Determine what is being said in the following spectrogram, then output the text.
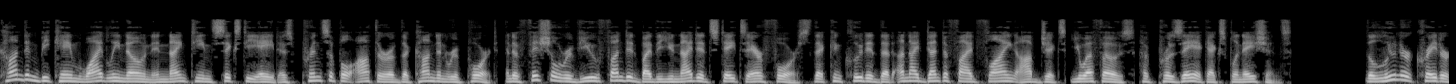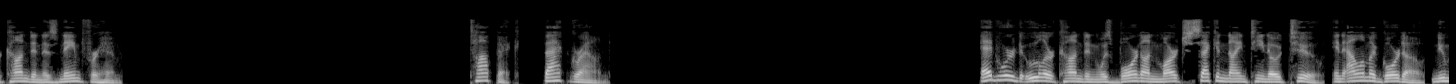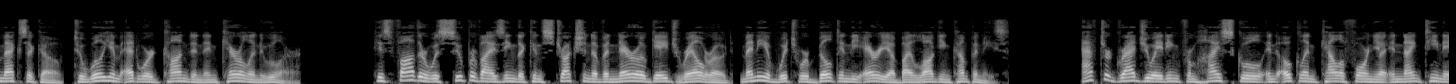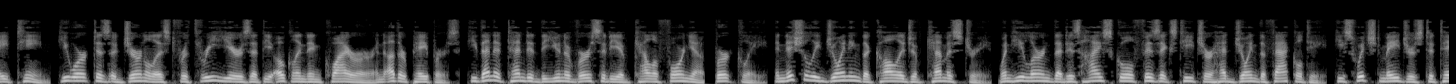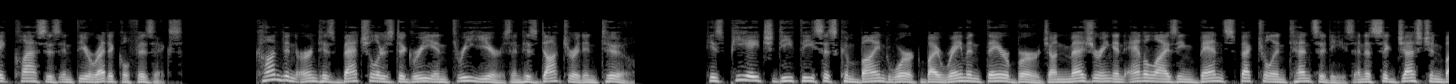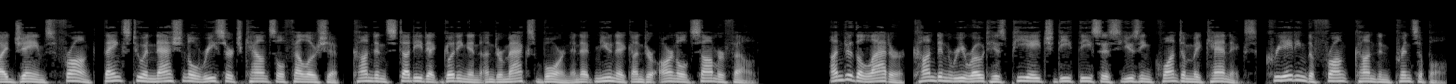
Condon became widely known in 1968 as principal author of the Condon Report, an official review funded by the United States Air Force that concluded that unidentified flying objects UFOs have prosaic explanations. The lunar crater Condon is named for him. Background Edward Uhler Condon was born on March 2, 1902, in Alamogordo, New Mexico, to William Edward Condon and Carolyn Uhler. His father was supervising the construction of a narrow-gauge railroad, many of which were built in the area by logging companies. After graduating from high school in Oakland, California in 1918, he worked as a journalist for three years at the Oakland Enquirer and other papers. He then attended the University of California, Berkeley, initially joining the College of Chemistry. When he learned that his high school physics teacher had joined the faculty, he switched majors to take classes in theoretical physics. Condon earned his bachelor's degree in three years and his doctorate in two. His PhD thesis combined work by Raymond Thayer Birge on measuring and analyzing band spectral intensities and a suggestion by James Franck. Thanks to a National Research Council fellowship, Condon studied at Göttingen under Max Born and at Munich under Arnold Sommerfeld. Under the latter, Condon rewrote his PhD thesis using quantum mechanics, creating the Franck-Condon principle.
